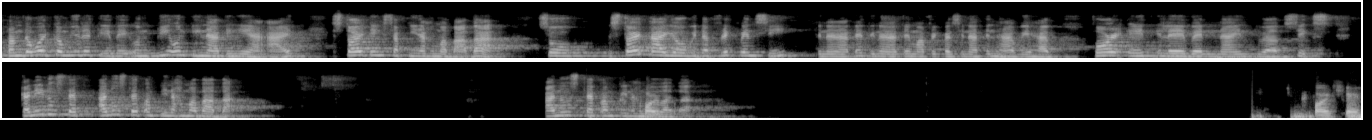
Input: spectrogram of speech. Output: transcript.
from the word cumulative ay unti-unti natin i-add starting sa pinakamababa. So, start tayo with the frequency. Tingnan natin, tingnan natin mga frequency natin ha. We have 4, 8, 11, 9, 12, 6. Kaninong step, anong step ang pinakamababa? Anong step ang pinakamababa? For sure.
